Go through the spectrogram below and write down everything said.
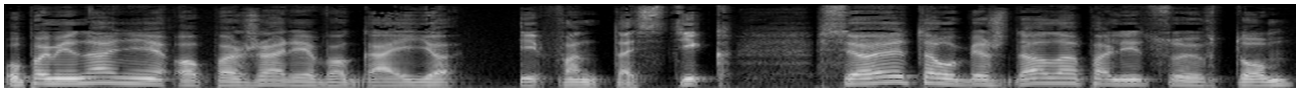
упоминание о пожаре в Огайо и фантастик, все это убеждало полицию в том,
